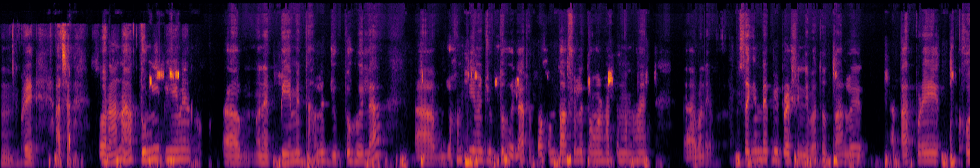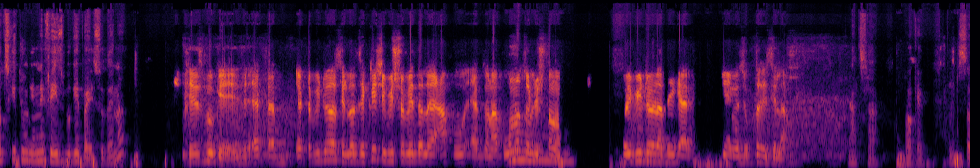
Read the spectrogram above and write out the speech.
হুম, গ্রেট। আচ্ছা, সো রানা তুমি পিএম এর মানে পিএম এ তাহলে যুক্ত হইলা। যখন পিএম এ যুক্ত হইলা তখন তো আসলে তোমার হাতে মনে হয় মানে সেকেন্ড প্রিপারেশন নিবা। তো তাহলে তারপরে খোঁজ কি তুমি এমনি এ পাইছো, তাই না? যে একটা একটা ভিডিও ছিল যে কৃষি বিশ্ববিদ্যালয়ে আপু একজন আপু হুম, হুম, ৩৯ তম হুম, হুম। ওই ভিডিওটা দেখে আরকি পিএম এ যুক্ত হয়েছিলাম। আচ্ছা, ওকে। সো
